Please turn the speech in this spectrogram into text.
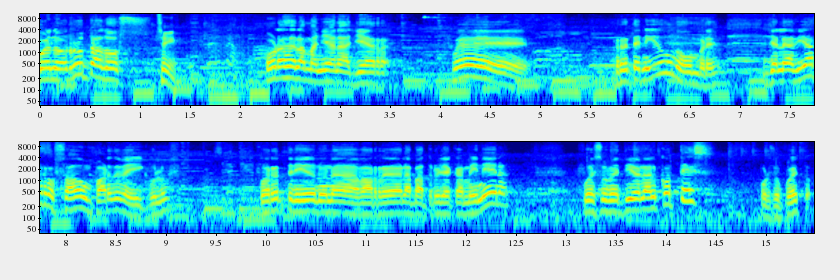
Bueno, ruta 2. Sí. Horas de la mañana ayer fue retenido un hombre, ya le había rozado un par de vehículos, fue retenido en una barrera de la patrulla caminera, fue sometido al alcotés, por supuesto,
